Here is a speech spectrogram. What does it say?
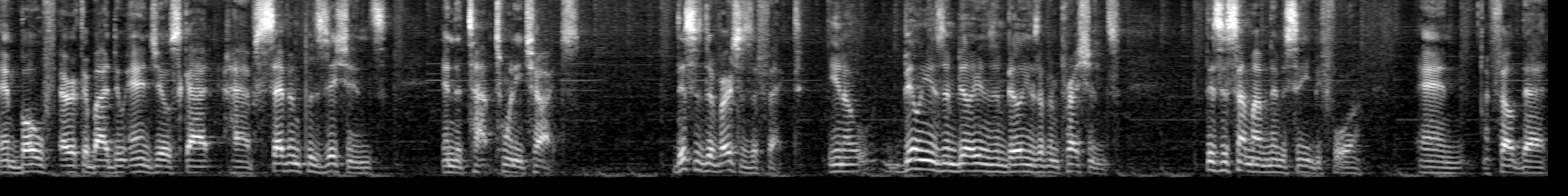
and both Erykah Badu and Jill Scott have seven positions in the top 20 charts. This is the Verzuz effect. You know, billions and billions and billions of impressions this is something I've never seen before. And I felt that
